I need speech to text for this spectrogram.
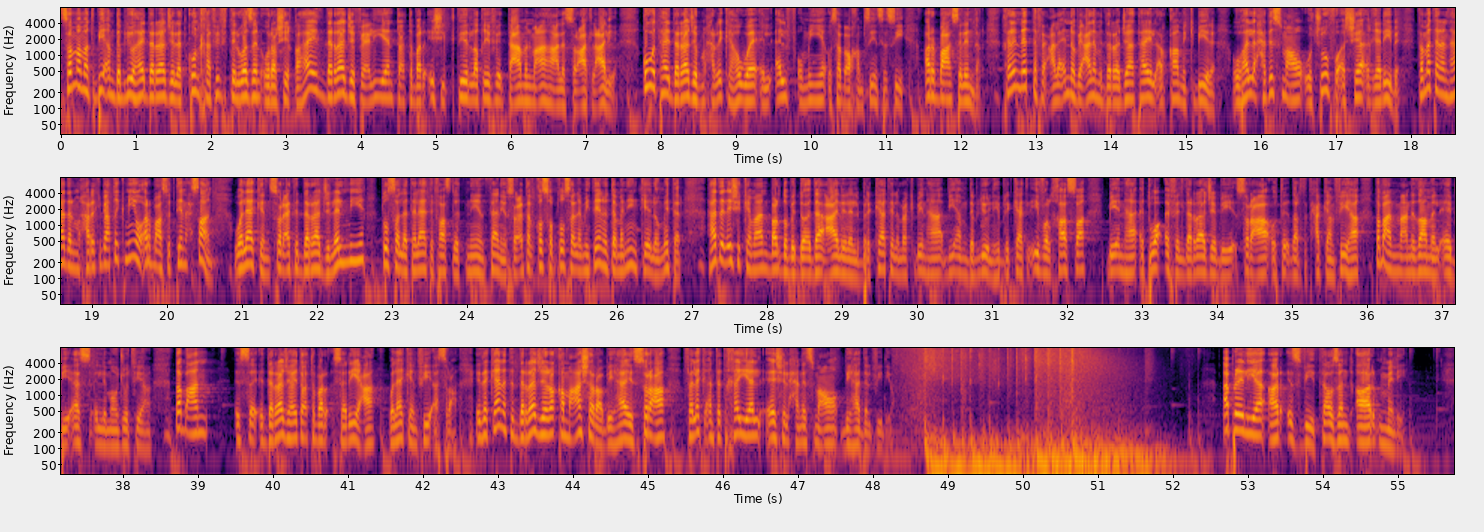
صممت BMW هاي الدراجة لتكون خفيفة الوزن ورشيقة. هاي الدراجة فعليا تعتبر إشي كتير لطيف التعامل معها على السرعات العالية. قوة هاي الدراجة بمحركها هو ال 1157 cc 4 سلندر. خلينا نتفق على إنه بعالم الدراجات هاي الأرقام كبيرة وهلأ حتسمعوا وتشوفوا أشياء غريبة. فمثلا هذا المحرك بيعطيك 164 حصان ولكن سرعة الدراجة لل100 توصل ل 3.2 ثانية وسرعته القصوى بتوصل ل 280 كيلو متر هذا الإشي كمان برضه بده أداء عالي للبريكات اللي مركبينها BMW اللي هي بريكات ال EVO الخاصه بإنها توقف الدراجة بسرعة وتقدر تتحكم فيها طبعا مع نظام ال ABS اللي موجود فيها. طبعا الدراجة هي تعتبر سريعة ولكن في أسرع. إذا كانت الدراجة رقم 10 بهاي السرعة فلك أن تتخيل إيش اللي حنسمعه بهذا الفيديو. Aprilia RSV 1000 R Mille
